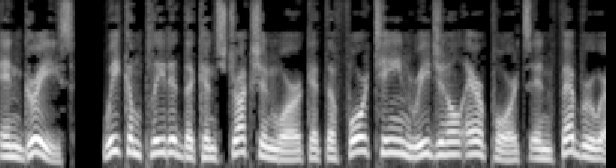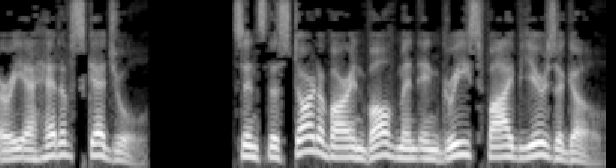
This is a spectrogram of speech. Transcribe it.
In Greece, we completed the construction work at the 14 regional airports in February ahead of schedule. Since the start of our involvement in Greece five years ago,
